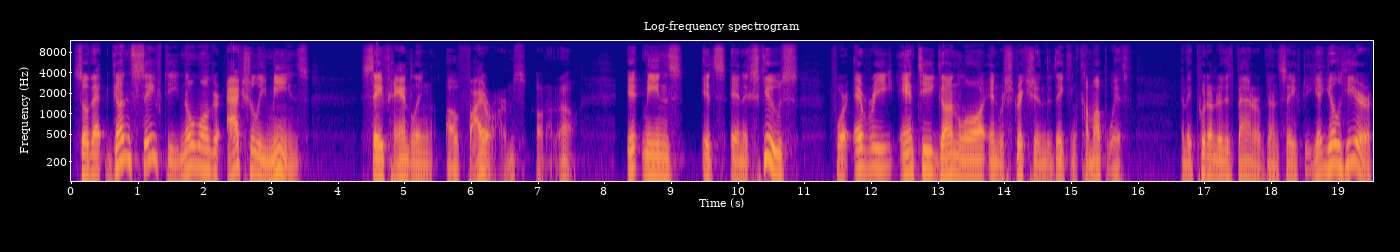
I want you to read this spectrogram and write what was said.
So that gun safety no longer actually means safe handling of firearms. Oh, no, no. No. It means it's an excuse for every anti gun law and restriction that they can come up with and they put under this banner of gun safety. Yet you'll hear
